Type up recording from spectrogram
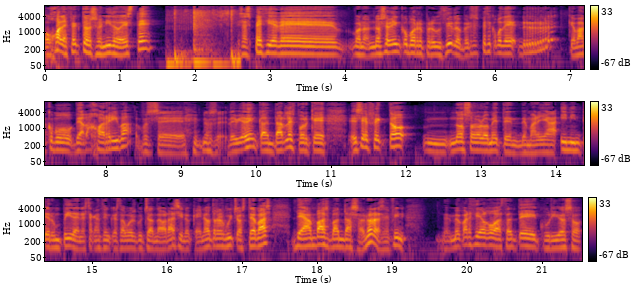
Ojo al efecto de sonido este. Esa especie de... Bueno, no sé bien cómo reproducirlo, pero esa especie como de... que va como de abajo arriba, pues eh, no sé, debía de encantarles porque ese efecto mm, no solo lo meten de manera ininterrumpida en esta canción que estamos escuchando ahora, sino que en otros muchos temas de ambas bandas sonoras. En fin, me parecía algo bastante curioso.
